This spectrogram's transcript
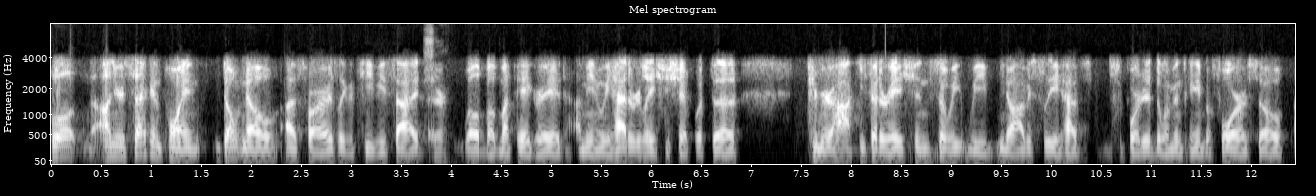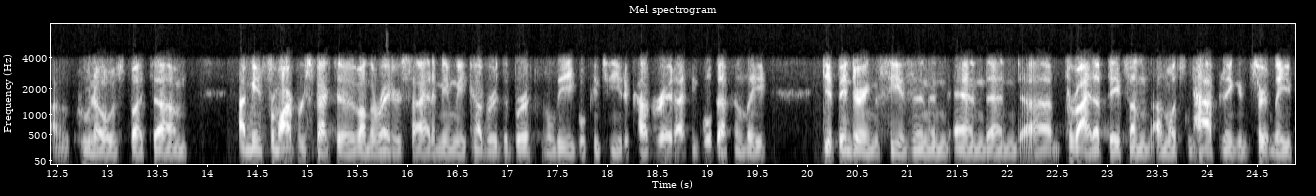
Well, on your second point, don't know as far as like the TV side. Sure. Well above my pay grade. I mean, we had a relationship with the Premier Hockey Federation. So we, we, you know, obviously have supported the women's game before. So uh, who knows? But um, I mean, from our perspective on the writers' side, I mean, we covered the birth of the league. We'll continue to cover it. I think we'll definitely dip in during the season and and and uh, provide updates on on what's been happening, and certainly,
